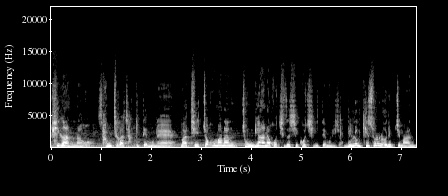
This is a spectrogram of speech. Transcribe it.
피가 안 나고 상처가 작기 때문에 마치 조그만한 종기 하나 고치 고치듯이 고치기 때문이죠. 물론 기술은 어렵지만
